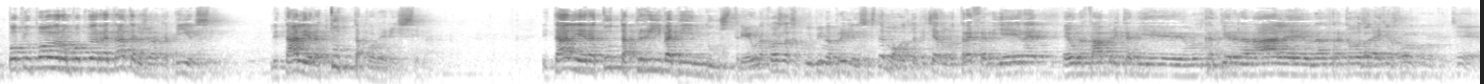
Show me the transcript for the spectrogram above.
Un po' più povero, un po' più arretrata, bisogna capirsi. L'Italia era tutta poverissima. L'Italia era tutta priva di industrie, una cosa su cui Pino Aprile insiste molto è che c'erano tre ferriere e una fabbrica di un cantiere navale, un'altra cosa. Ma ecco. solo quello che c'era,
